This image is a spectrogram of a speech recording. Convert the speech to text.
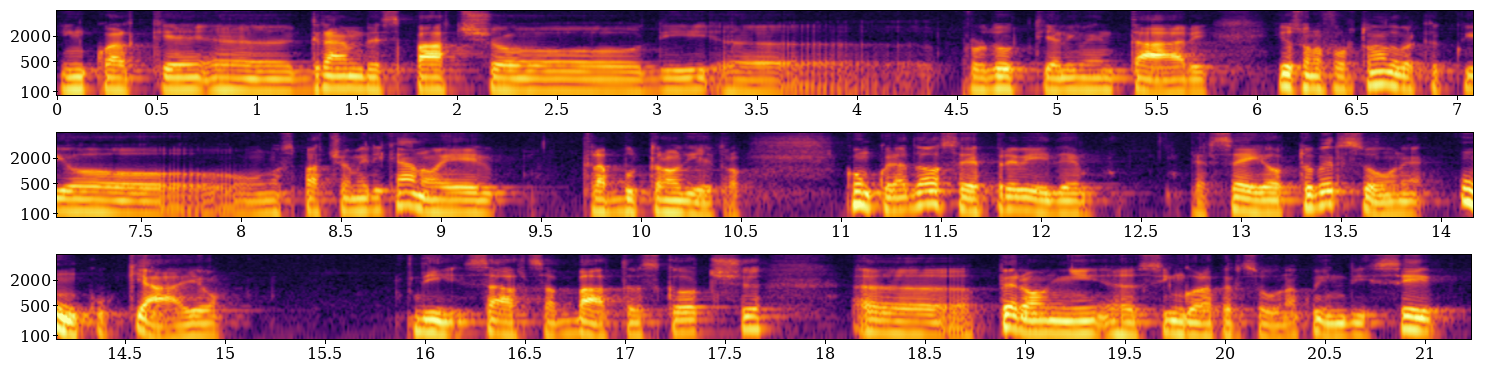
in qualche grande spaccio di prodotti alimentari. Io sono fortunato perché qui ho uno spaccio americano e te la buttano dietro. Comunque la dose prevede per 6-8 persone un cucchiaio di salsa butterscotch eh, per ogni eh, singola persona. Quindi se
